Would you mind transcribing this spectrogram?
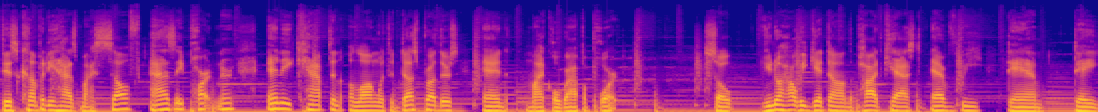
This company has myself as a partner and a captain, along with the Dust Brothers and Michael Rappaport. So, you know how we get down the podcast every damn day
